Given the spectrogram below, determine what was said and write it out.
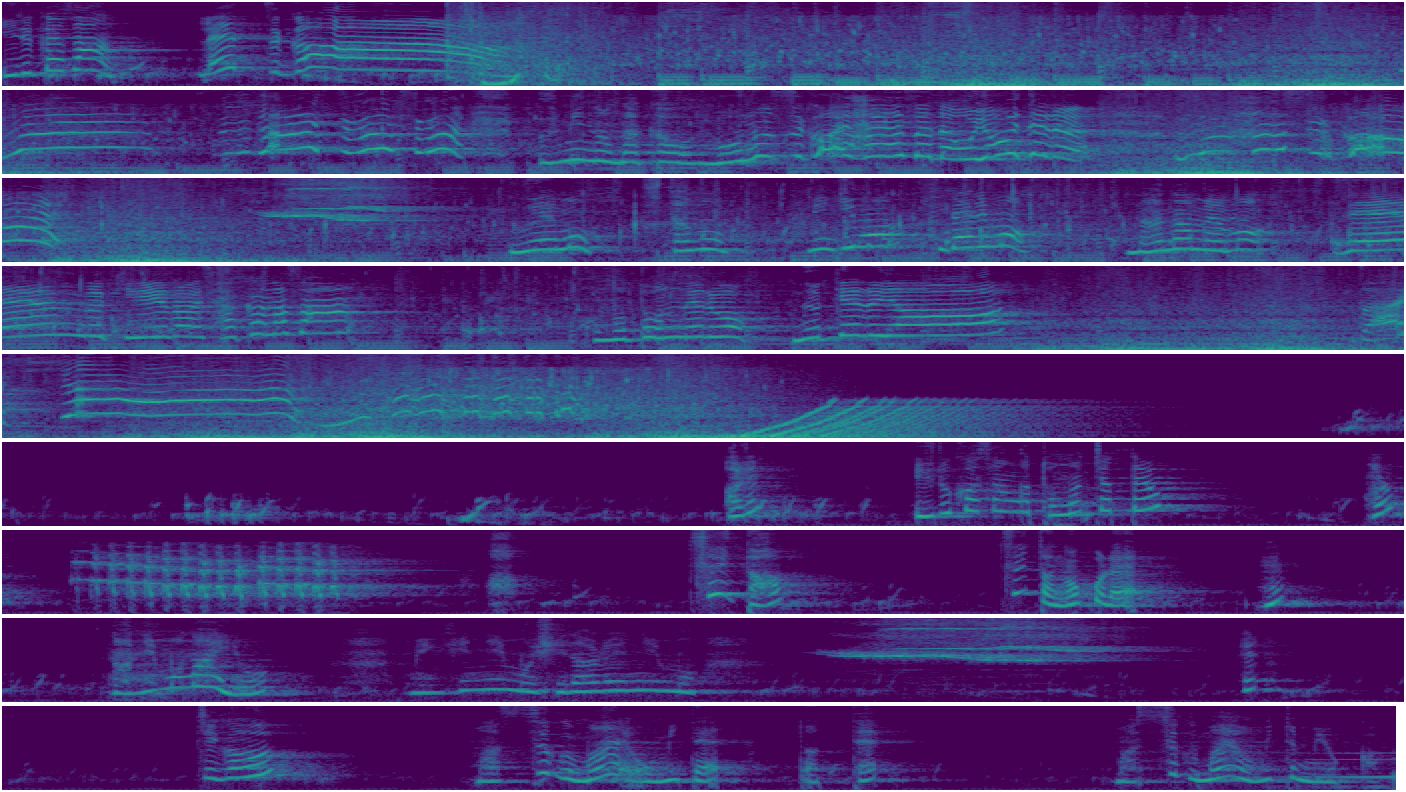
イルカさんレッツゴー！うわーすごいすごいすごい！海の中をものすごい速さで泳いでる。うわすごい！上も下も右も左も斜めも全部黄色い魚さん。このトンネルを抜けるよダッヒャーあれイルカさんが止まっちゃったよ？あれ？あ着いた？着いたの？これ？ん？何もないよ？右にも左にも。え？違う？まっすぐ前を見て。だって。まっすぐ前を見てみようか。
